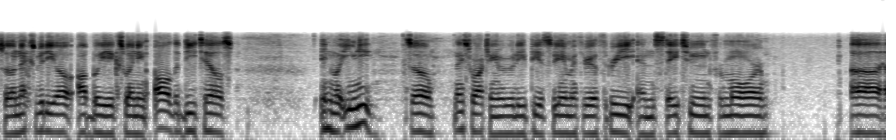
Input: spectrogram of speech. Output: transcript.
So next video I'll be explaining all the details in what you need. So thanks for watching everybody. PS3 Gamer 303 and stay tuned for more uh,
